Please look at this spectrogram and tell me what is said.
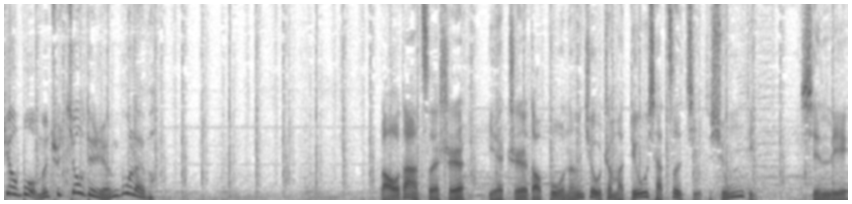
要不我们去叫点人过来吧？老大此时也知道不能就这么丢下自己的兄弟，心里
